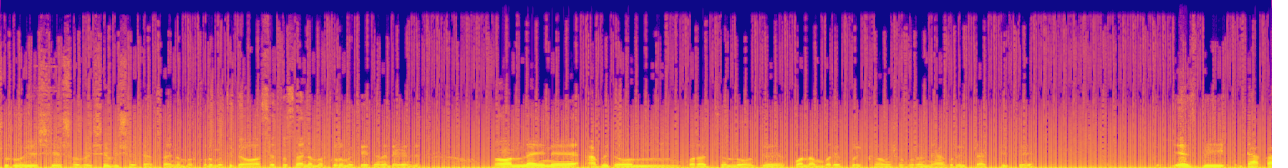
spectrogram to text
শুরু হয়ে শেষ হবে সে বিষয়টা ছয় নম্বর ক্রমিকে দেওয়া আছে। তো ছয় নম্বর ক্রমিকে এখানে দেখেন যে, অনলাইনে আবেদন করার জন্য যে ক নম্বরে পরীক্ষা অংশগ্রহণে আগ্রহী প্রার্থীকে SB Dhaka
